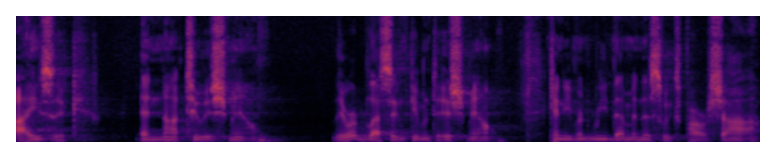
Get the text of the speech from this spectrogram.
Isaac and not to Ishmael. There were blessings given to Ishmael. Can't even read them in this week's parashah.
